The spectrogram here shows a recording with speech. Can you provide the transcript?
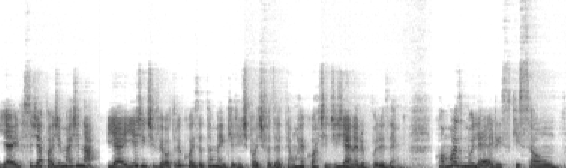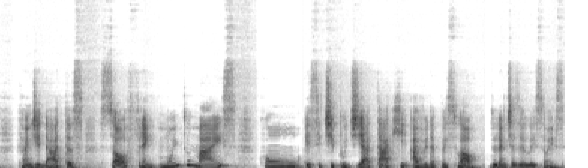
E aí você já pode imaginar. E aí a gente vê outra coisa também, que a gente pode fazer até um recorte de gênero, por exemplo. Como as mulheres que são candidatas sofrem muito mais com esse tipo de ataque à vida pessoal durante as eleições.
